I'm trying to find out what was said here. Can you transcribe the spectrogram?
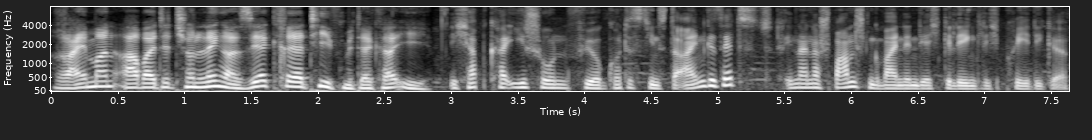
Reimann arbeitet schon länger sehr kreativ mit der KI. Ich habe KI schon für Gottesdienste eingesetzt in einer spanischen Gemeinde, in der ich gelegentlich predige.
